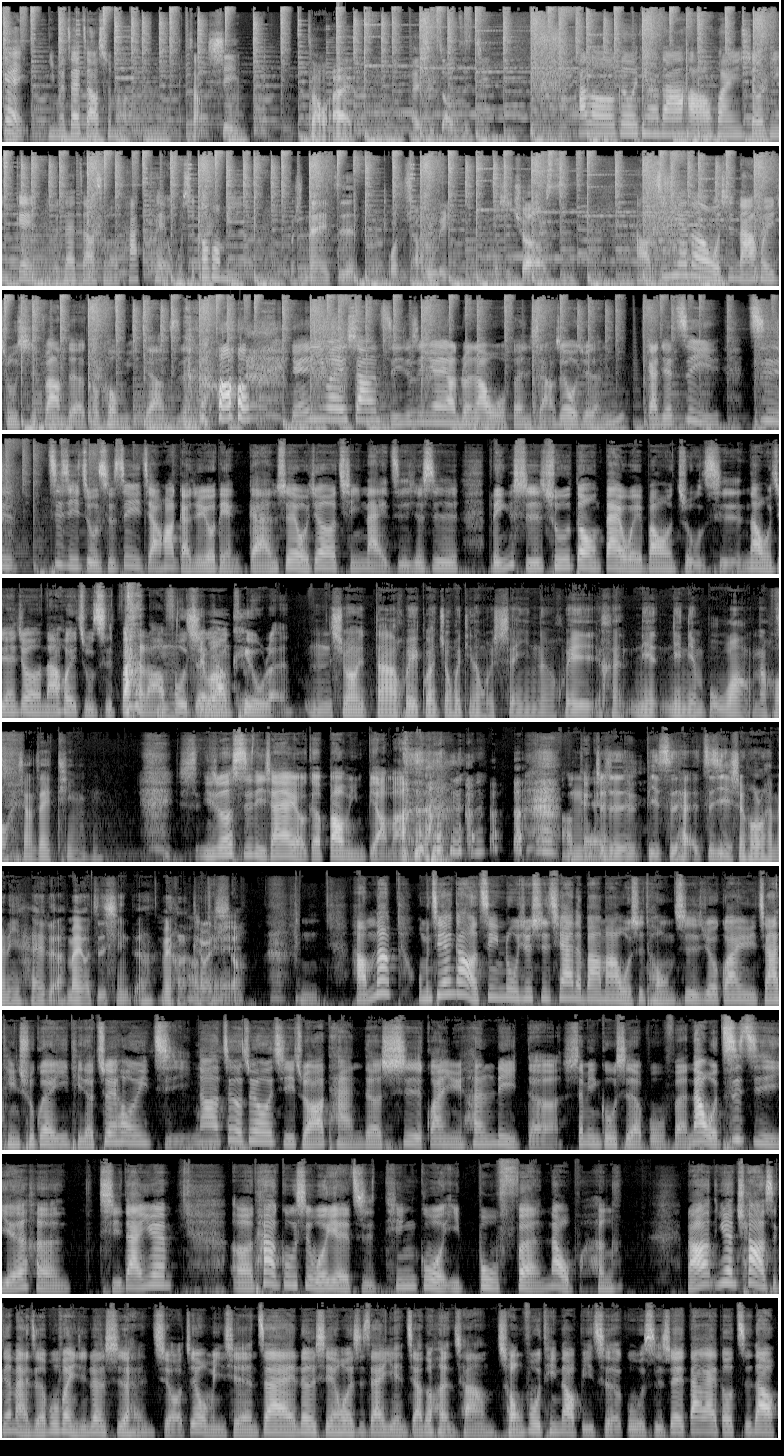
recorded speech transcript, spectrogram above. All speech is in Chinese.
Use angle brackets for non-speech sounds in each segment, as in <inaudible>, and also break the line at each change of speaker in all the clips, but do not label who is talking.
gay，你们在找什么？
找性，
找爱，
还是找自己
？Hello，各位听众，大家好，欢迎收听 gay，你们在找什么 p o d c a s 我是 Coco 米，
我是奶子，
我是小亨利，
我是 Charles。
好，今天呢，我是拿回主持棒的 Coco 米这样子，<laughs> 原因因为上一集就是因为要轮到我分享，所以我觉得嗯，感觉自己自。自己主持自己讲话感觉有点干，所以我就请奶子就是临时出动代为帮我主持。那我今天就拿回主持棒，然后负责要 Q 人。
嗯，希望大家会观众会听到我的声音呢，会很念念念不忘，然后还想再听。<laughs>
你说私底下要有个报名表吗？<laughs> <laughs>
嗯，就是彼此还自己生活中还蛮厉害的，蛮有自信的，没有了，开玩笑。
嗯，好，那我们今天刚好进入就是亲爱的爸妈，我是同志，就关于家庭出柜议题的最后一集。那这个最后一集主要谈的是关于亨利的生命故事的部分。那我自己也很期待，因为呃，他的故事我也只听过一部分。那我很，然后因为 Charles 跟奶哲部分已经认识了很久，就我们以前在热线或者是在演讲都很常重复听到彼此的故事，所以大概都知道。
